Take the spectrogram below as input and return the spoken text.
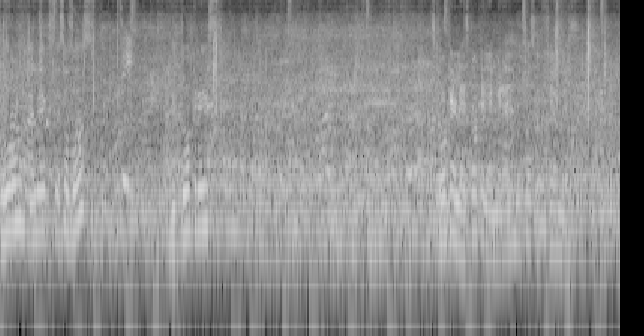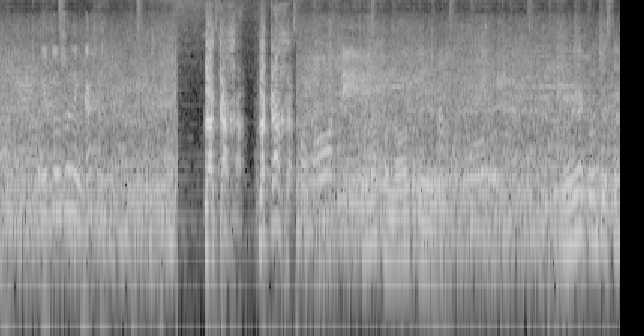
¿Tú, Alex, esos dos? Sí. ¿Y tú, Chris? Escógele, escógele, mira, hay muchas opciones. Oye, todos son en caja. La caja, la caja. Colote. Son ajolote. Pero mira qué bonitos están.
